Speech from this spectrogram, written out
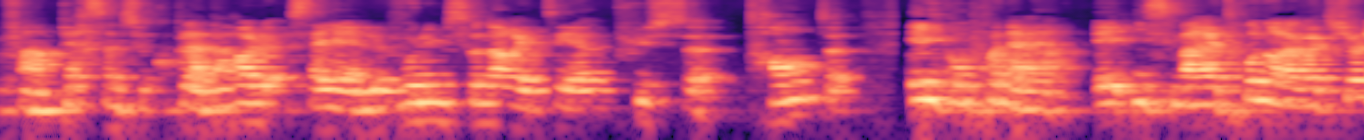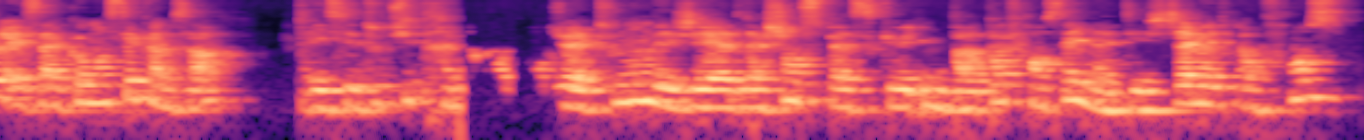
enfin personne se coupe la parole, ça y est, le volume sonore était plus 30 et il comprenait rien. Et il se marrait trop dans la voiture et ça a commencé comme ça. Et il s'est tout de suite très bien avec tout le monde et j'ai de la chance parce qu'il ne parle pas français, il n'a été jamais venu en France.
